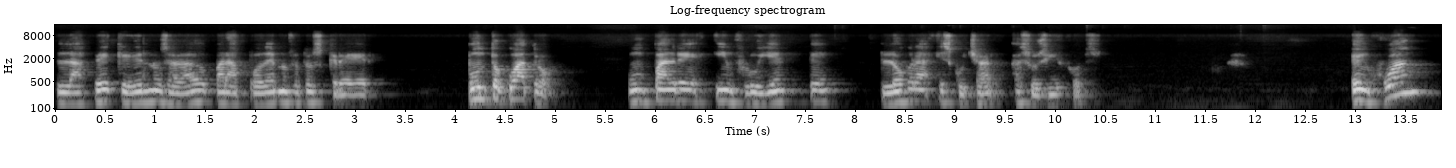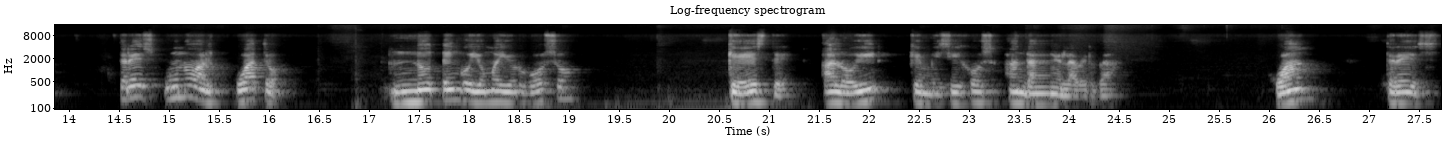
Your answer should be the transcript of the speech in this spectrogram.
la fe que Él nos ha dado para poder nosotros creer. Punto cuatro, un padre influyente logra escuchar a sus hijos. En Juan 3, 1 al 4, no tengo yo mayor gozo que este al oír que mis hijos andan en la verdad. Juan 3,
